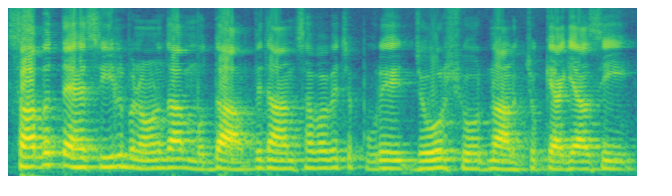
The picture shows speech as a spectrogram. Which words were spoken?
ਸਬ ਤਹਿਸੀਲ ਬਣਾਉਣ ਦਾ ਮੁੱਦਾ ਵਿਧਾਨ ਸਭਾ ਵਿੱਚ ਪੂਰੇ ਜ਼ੋਰ-ਸ਼ੋਰ ਨਾਲ ਚੁੱਕਿਆ ਗਿਆ ਸੀ।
